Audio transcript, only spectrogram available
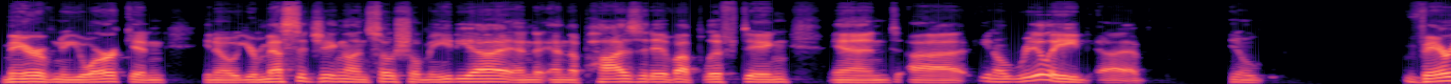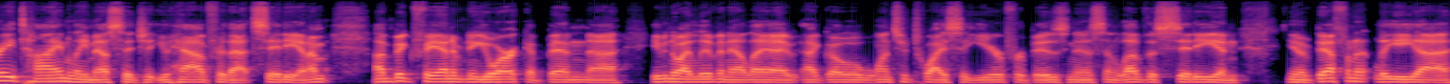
mayor of New York, and you know your messaging on social media, and and the positive, uplifting, and uh, you know really uh, you know very timely message that you have for that city. And I'm I'm a big fan of New York. I've been uh, even though I live in LA, I, I, go once or twice a year for business and love the city. And you know, definitely. Uh,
